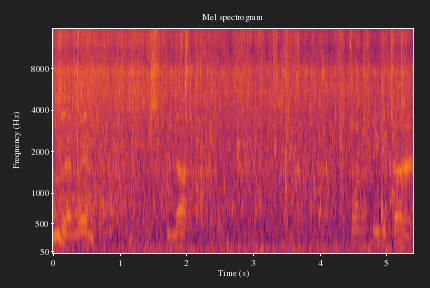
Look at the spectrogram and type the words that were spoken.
Ooh, that wind just did not want me to turn.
